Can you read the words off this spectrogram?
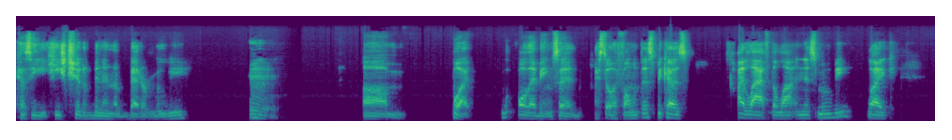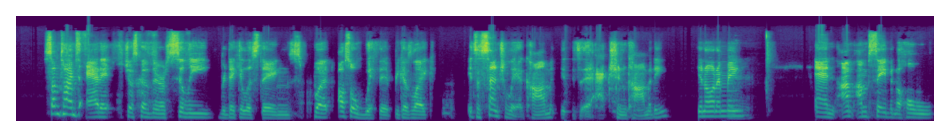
Cause he he should have been in a better movie. Mm. Um but all that being said, I still have fun with this because I laughed a lot in this movie. Like sometimes at it just because there are silly, ridiculous things, but also with it because like it's essentially a com it's an action comedy. You know what I mean? Mm. And I'm I'm saving the whole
